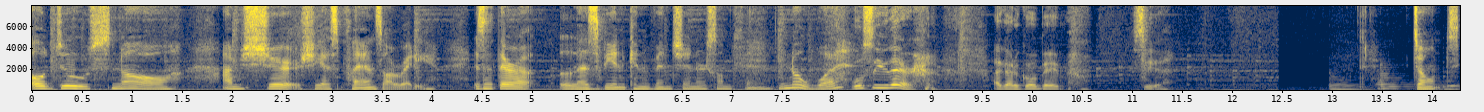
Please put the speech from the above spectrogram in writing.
Oh, Deuce, no. I'm sure she has plans already. Isn't there a lesbian convention or something? You know what? We'll see you there. I gotta go, babe. See ya. Don't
